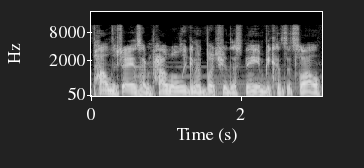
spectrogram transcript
apologize. I'm probably going to butcher this name because it's all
